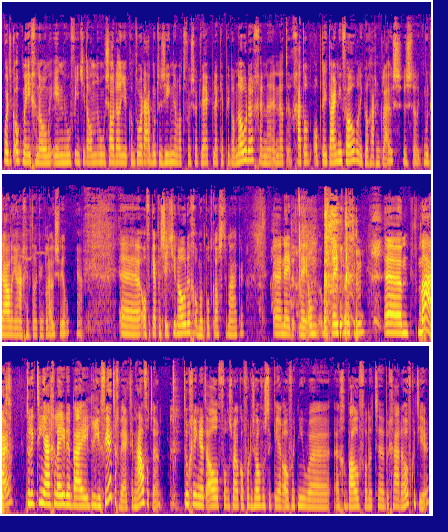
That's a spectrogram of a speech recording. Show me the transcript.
word ik ook meegenomen in hoe vind je dan, hoe zou dan je kantoor eruit moeten zien en wat voor soort werkplek heb je dan nodig. En, en dat gaat op, op detailniveau, want ik wil graag een kluis. Dus ik moet daar al in aangeven dat ik een kluis wil. Ja. Uh, of ik heb een zitje nodig om een podcast te maken. Uh, nee, dat, nee, om besprekingen te doen. Um, maar Toen ik tien jaar geleden bij 43 werkte in Havelte, toen ging het al volgens mij ook al voor de zoveelste keer over het nieuwe uh, gebouw van het uh, brigade hoofdkwartier.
